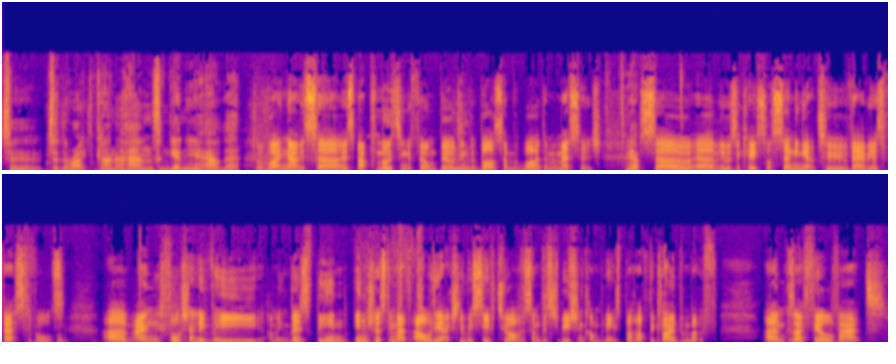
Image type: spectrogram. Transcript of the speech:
to to the right kind of hands and getting it out there? Well, right now, it's uh, it's about promoting a film, building the buzz and the word and the message. Yep. So um, it was a case of sending it to various festivals, um, and fortunately, the I mean, there's been interest in that. I already actually received two offers from distribution companies, but I've declined them both because I feel that.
